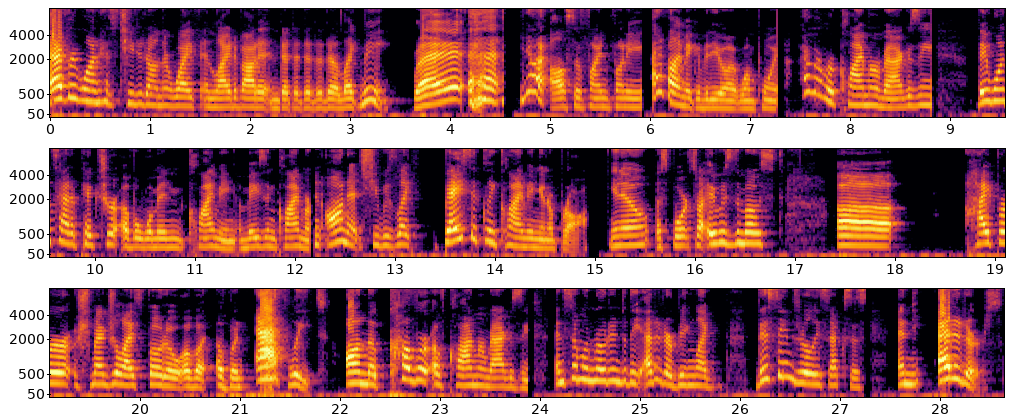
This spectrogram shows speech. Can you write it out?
Everyone has cheated on their wife and lied about it and da da da da da, like me, right? you know what I also find funny? I'd probably make a video at one point. I remember Climber magazine. They once had a picture of a woman climbing, amazing climber, and on it she was like basically climbing in a bra. You know, a sports bra. It was the most uh, hyper schmegulized photo of, a, of an athlete on the cover of Climber magazine. And someone wrote into the editor being like, this seems really sexist. And the editors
